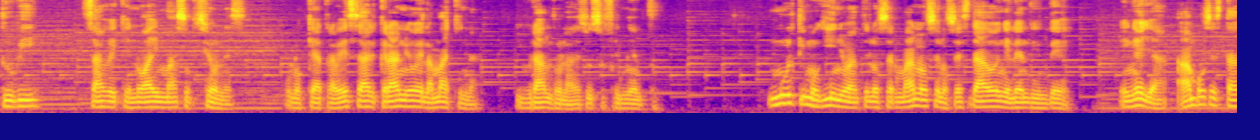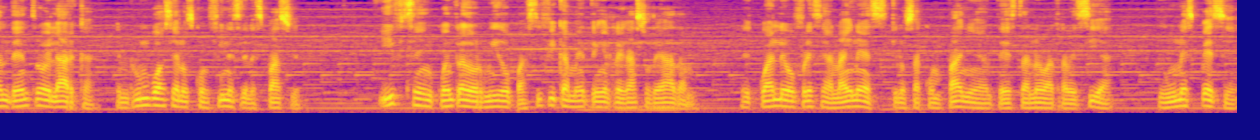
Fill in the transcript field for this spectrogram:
Tubi sabe que no hay más opciones, por lo que atraviesa el cráneo de la máquina, librándola de su sufrimiento. Un último guiño ante los hermanos se nos es dado en el ending D. En ella, ambos están dentro del arca, en rumbo hacia los confines del espacio. Eve se encuentra dormido pacíficamente en el regazo de Adam, el cual le ofrece a Nines que los acompañe ante esta nueva travesía de una especie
